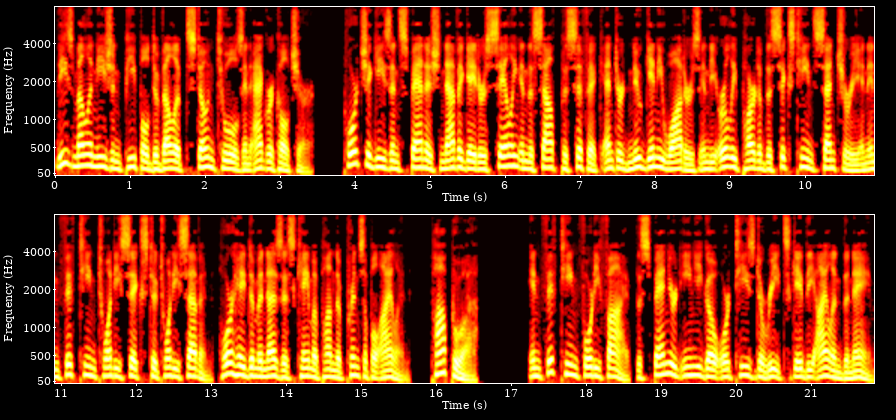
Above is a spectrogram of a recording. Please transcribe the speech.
These Melanesian people developed stone tools and agriculture. Portuguese and Spanish navigators sailing in the South Pacific entered New Guinea waters in the early part of the 16th century and in 1526–27, Jorge de Menezes came upon the principal island, Papua, in 1545, the Spaniard Íñigo Ortiz de Retez gave the island the name,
